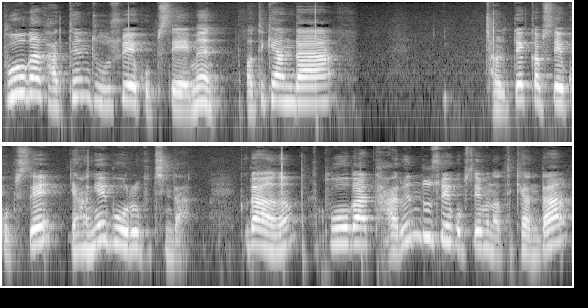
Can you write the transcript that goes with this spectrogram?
부호가 같은 두 수의 곱셈은 어떻게 한다? 절대값의 곱셈 양의 부호를 붙인다. 그 다음 부호가 다른 두 수의 곱셈은 어떻게 한다?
